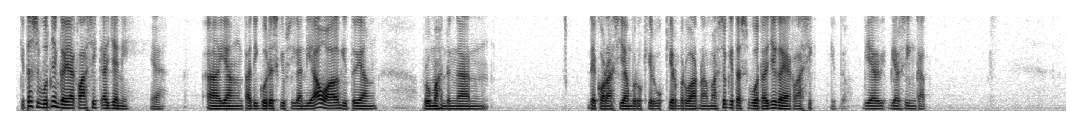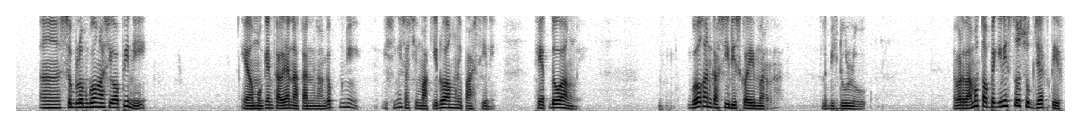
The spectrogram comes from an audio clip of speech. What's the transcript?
kita sebutnya gaya klasik aja nih, ya. Uh, yang tadi gue deskripsikan di awal gitu, yang rumah dengan dekorasi yang berukir-ukir berwarna emas itu kita sebut aja gaya klasik gitu, biar biar singkat. Uh, sebelum gua ngasih opini, yang mungkin kalian akan nganggep nih di sini caci maki doang nih pasti nih, hate doang nih gue akan kasih disclaimer lebih dulu. Yang pertama, topik ini tuh subjektif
